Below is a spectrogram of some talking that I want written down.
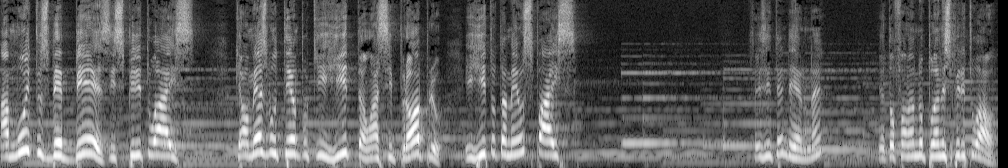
há muitos bebês espirituais que ao mesmo tempo que irritam a si próprio, irritam também os pais. Vocês entenderam, né? Eu estou falando no plano espiritual.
